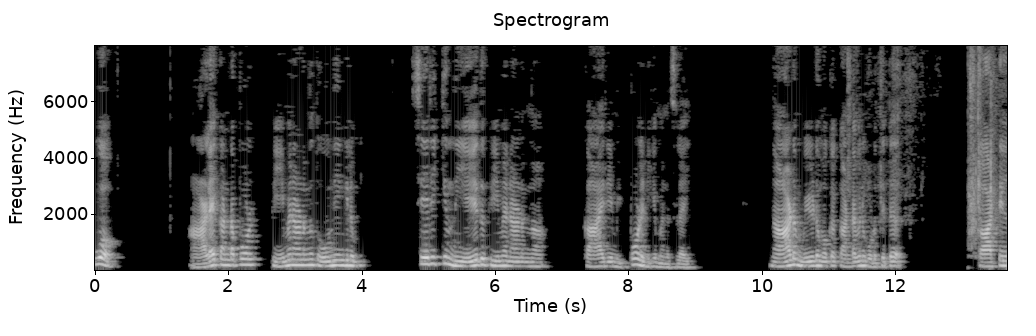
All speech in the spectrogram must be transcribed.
ഓ ആളെ കണ്ടപ്പോൾ ഭീമനാണെന്ന് തോന്നിയെങ്കിലും ശരിക്കും നീ ഏത് ഭീമനാണെന്ന കാര്യം ഇപ്പോൾ എനിക്ക് മനസ്സിലായി. നാടും വീടുമൊക്കെ കണ്ടവന് കൊടുത്തിട്ട് കാട്ടിൽ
